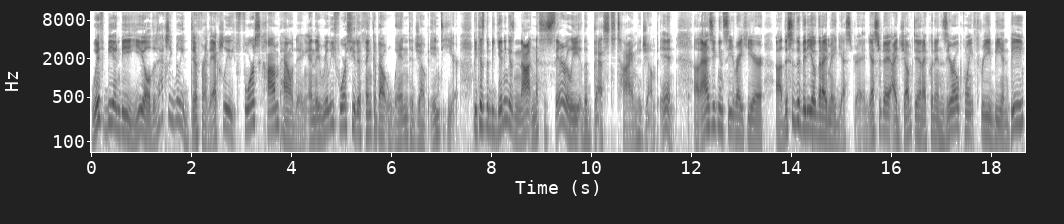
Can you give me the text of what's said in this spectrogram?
with BNB yield, it's actually really different. They actually force compounding and they really force you to think about when to jump into here because the beginning is not necessarily the best time to jump in. Um, as you can see right here, uh, this is the video that I made yesterday. And yesterday I jumped in, I put in 0.3 BNB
